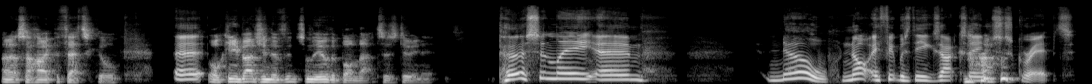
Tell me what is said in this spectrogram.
And that's a hypothetical. Uh, Or can you imagine the, some of the other Bond actors doing it? Personally, um, no, not if it was the exact same script,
